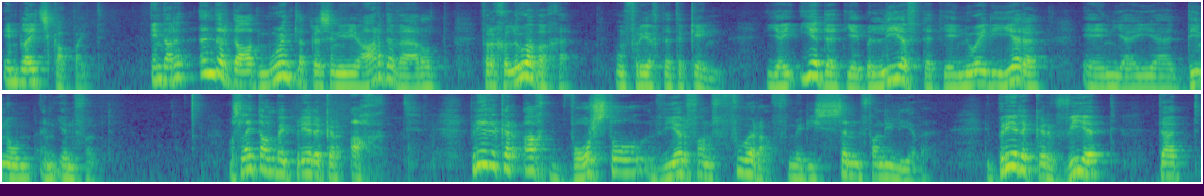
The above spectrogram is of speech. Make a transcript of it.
en blydskap uit. En dat dit inderdaad moontlik is in hierdie harde wêreld vir 'n gelowige om vreugde te ken. Jy eet dit, jy beleef dit, jy nooi die Here en jy uh, dien hom in eenvoud. Ons lê dan by Prediker 8. Prediker 8 worstel weer van vooraf met die sin van die lewe. Die prediker weet dat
